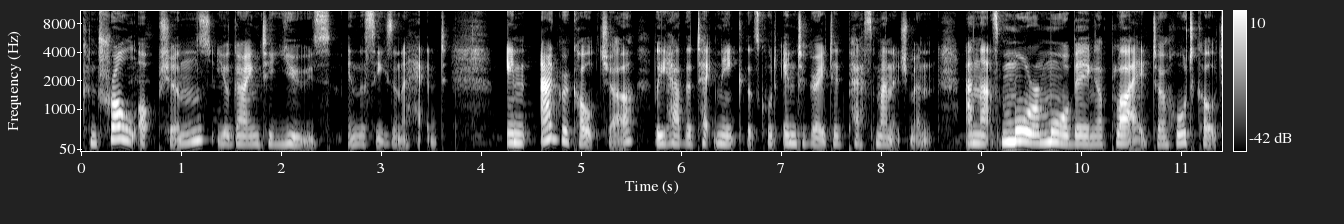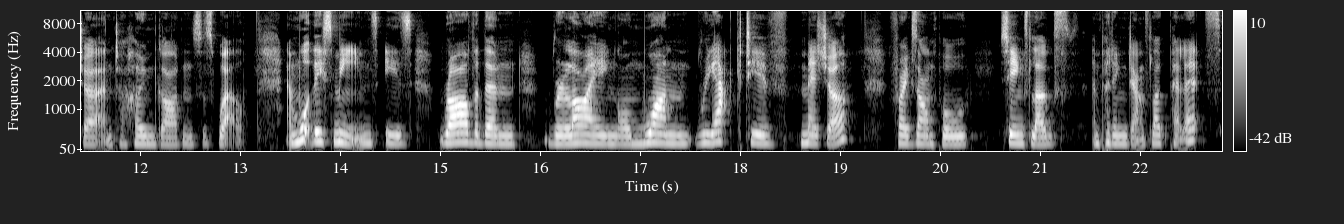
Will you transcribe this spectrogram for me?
control options you're going to use in the season ahead. In agriculture, we have the technique that's called integrated pest management, and that's more and more being applied to horticulture and to home gardens as well. And what this means is rather than relying on one reactive measure, for example, seeing slugs and putting down slug pellets,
